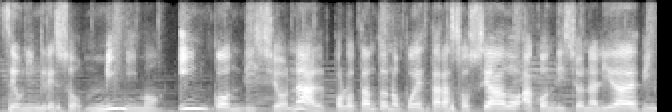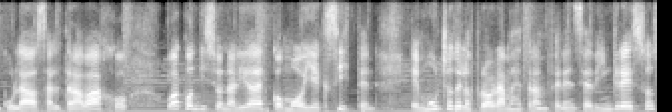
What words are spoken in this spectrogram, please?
sea un ingreso mínimo, incondicional, por lo tanto no puede estar asociado a condicionalidades vinculadas al trabajo o a condicionalidades como hoy existen en muchos de los programas de transferencia de ingresos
